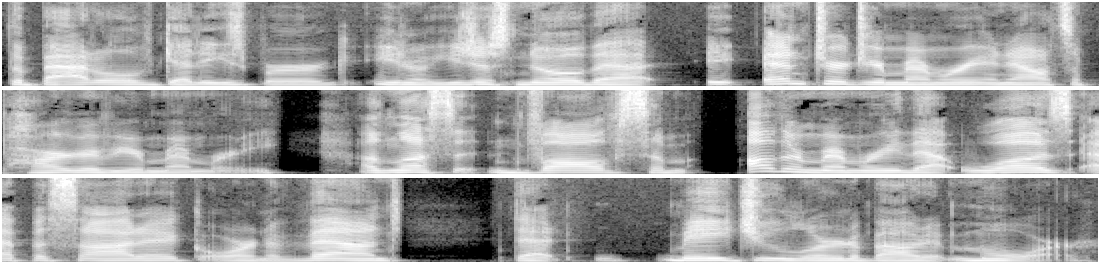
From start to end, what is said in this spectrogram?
the Battle of Gettysburg. You know, you just know that it entered your memory and now it's a part of your memory, unless it involves some other memory that was episodic or an event that made you learn about it more.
